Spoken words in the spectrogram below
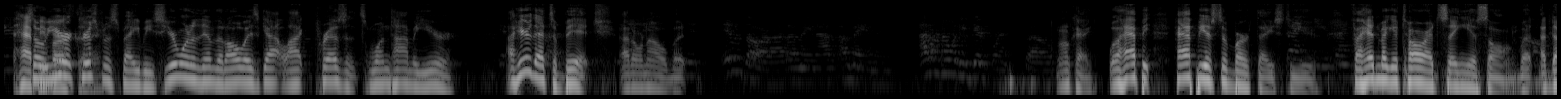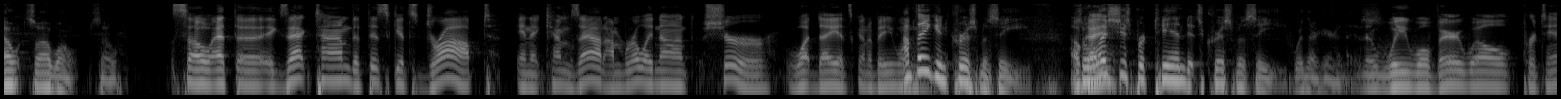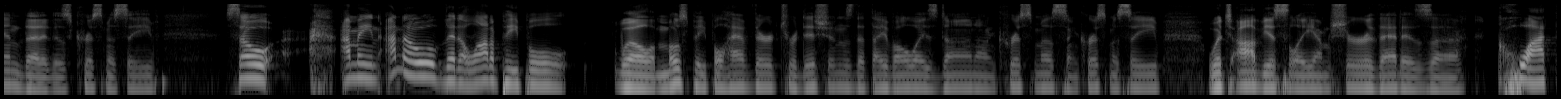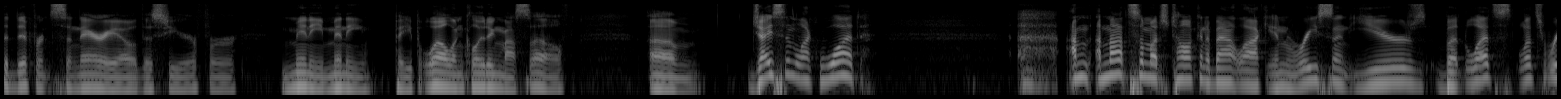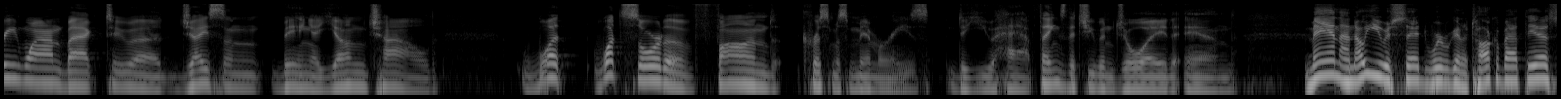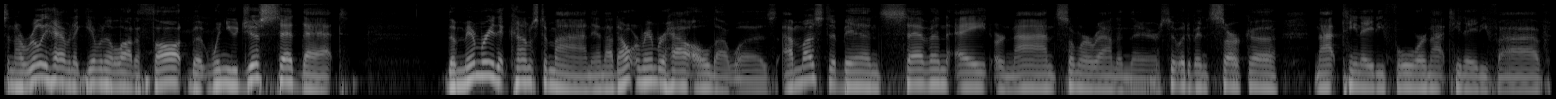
Happy so you're a. Christmas baby. So you're one of them that always got like presents one time a year. I hear that's a bitch. I don't know, but It was all right. I mean, I, I managed. I don't know any different, so. okay. Well, happy happiest of birthdays to you. If I had my guitar, I'd sing you a song, but I don't, so I won't. So So at the exact time that this gets dropped and it comes out, I'm really not sure what day it's going to be. When I'm thinking Christmas Eve. Okay. So let's just pretend it's Christmas Eve when they're hearing this. we will very well pretend that it is Christmas Eve. So, I mean, I know that a lot of people, well, most people have their traditions that they've always done on Christmas and Christmas Eve, which obviously I'm sure that is uh, quite the different scenario this year for many, many people, well, including myself. Um, Jason, like what? I'm I'm not so much talking about like in recent years, but let's let's rewind back to uh, Jason being a young child. What what sort of fond Christmas memories do you have? Things that you enjoyed and Man, I know you said we were going to talk about this, and I really haven't given it a lot of thought. But when you just said that, the memory that comes to mind, and I don't remember how old I was. I must have been seven, eight, or nine, somewhere around in there. So it would have been circa 1984, 1985.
